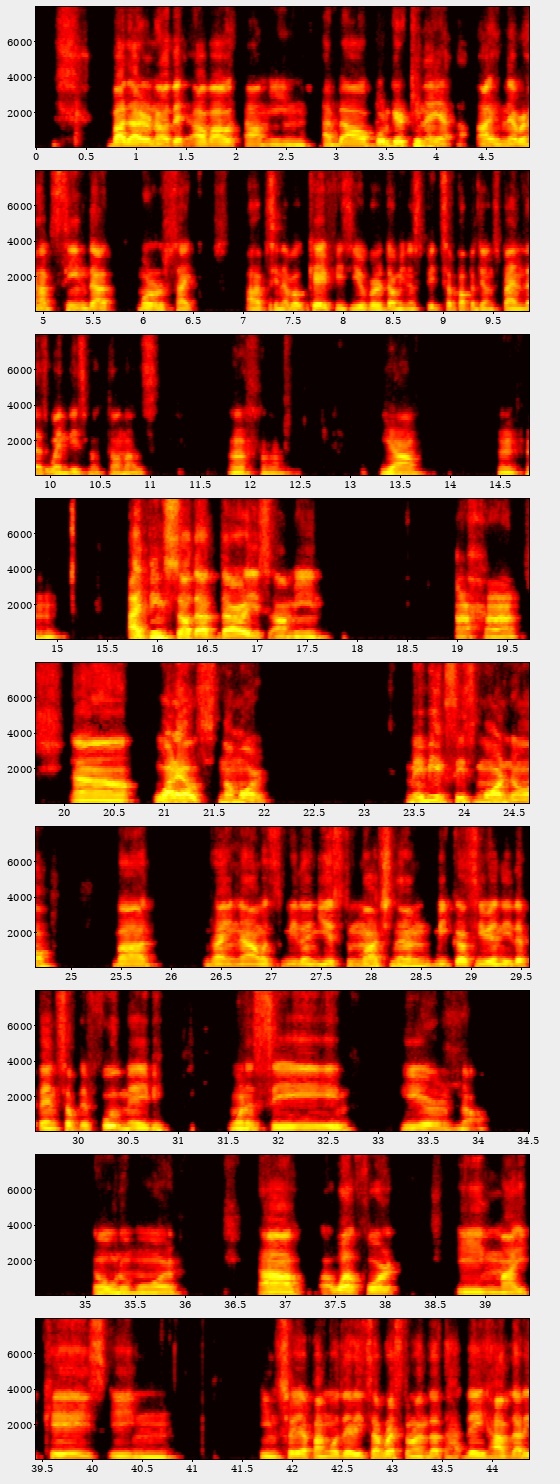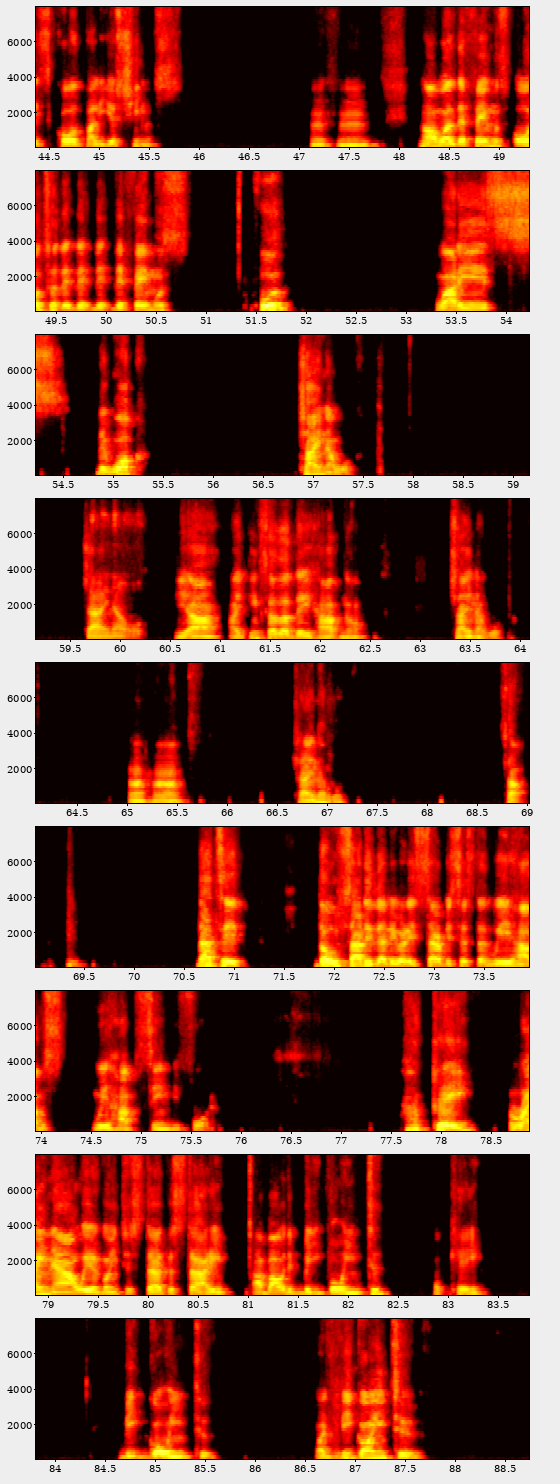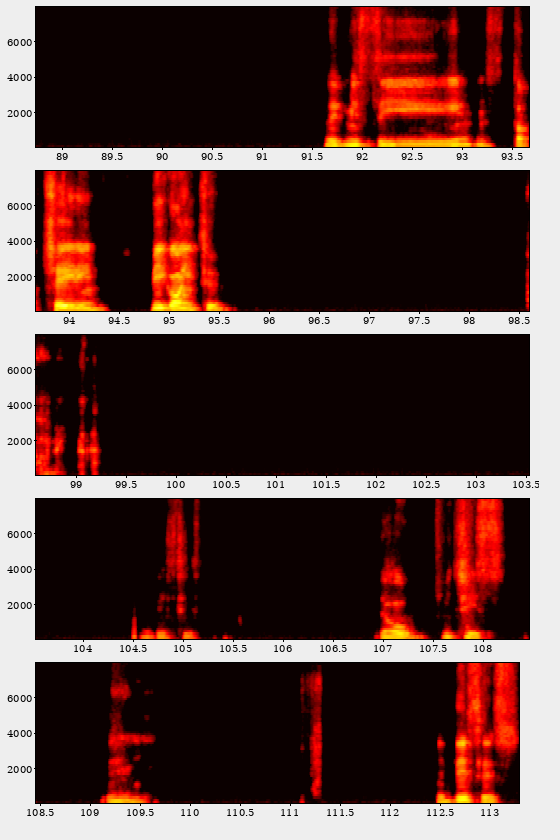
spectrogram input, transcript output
but I don't know that about. I mean, about Burger King. I I never have seen that motorcycles. I have seen about KFC, Uber, Domino's Pizza, Papa John's, Pandas, Wendy's, McDonald's. Mhm. Yeah. hmm I think so that there is, I mean, uh-huh. Uh, what else? No more. Maybe exists more, no? But right now it's, we don't use too much them because even it depends of the food, maybe. Wanna see here? No. No, no more. Uh, well, for in my case, in in Soyapango, there is a restaurant that they have that is called Palillos Chinos. Mm-hmm. Oh, well, the famous, also the, the, the, the famous food. What is the wok? China wok. China. Yeah, I think so that they have, no? China wok. Uh-huh. China wok. So, that's it. Those are the delivery services that we have we have seen before. Okay, right now we are going to start to study about the be going to. Okay, be going to. What's be going to? Let me see. Stop shading. Be going to. Oh my God. This is no, which is then this is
